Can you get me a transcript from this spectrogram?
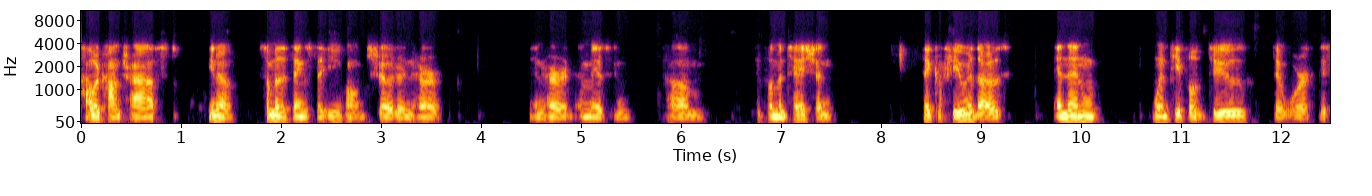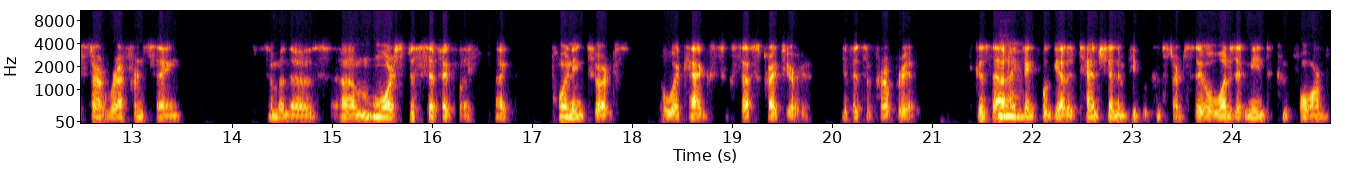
color contrast, you know, some of the things that Yuhang showed in her in her amazing um, implementation. Pick a few of those, and then when people do their work, they start referencing some of those um, more specifically, like pointing towards the WCAG success criteria, if it's appropriate, because that I Mhm. think will get attention and people can start to say, well, what does it mean to conform?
